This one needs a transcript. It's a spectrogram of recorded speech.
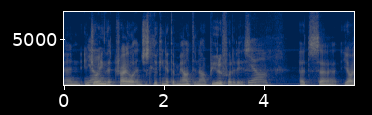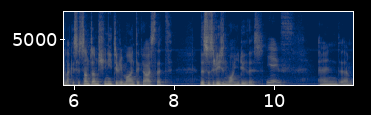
and Yeah. enjoying the trail and just looking at the mountain how beautiful it is. Yeah. It's uh, yeah, like I said, sometimes you need to remind the guys that this is the reason why you do this. Yes. And um,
